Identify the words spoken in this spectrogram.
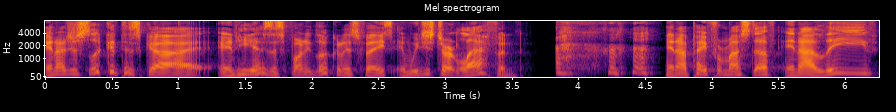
and i just look at this guy and he has this funny look on his face and we just start laughing and i pay for my stuff and i leave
